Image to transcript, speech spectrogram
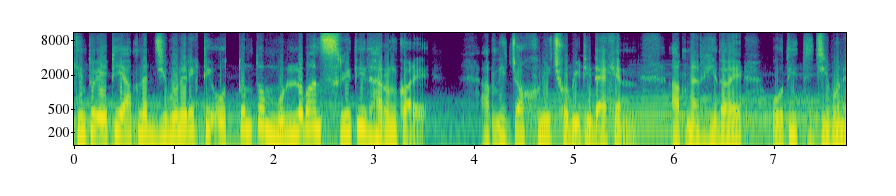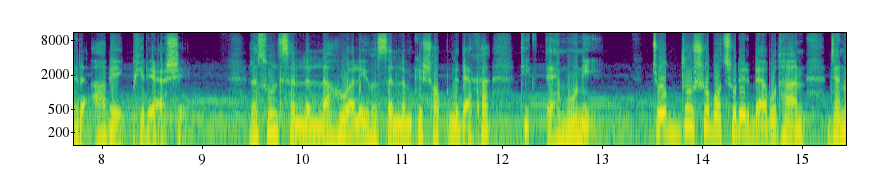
কিন্তু এটি আপনার জীবনের একটি অত্যন্ত মূল্যবান স্মৃতি ধারণ করে। আপনি যখনই ছবিটি দেখেন, আপনার হৃদয়ে অতীত জীবনের আবেগ ফিরে আসে। রাসূল সাল্লাল্লাহু আলাইহি হোসাল্লামকে স্বপ্নে দেখা ঠিক তেমনই। চোদ্দশো বছরের ব্যবধান যেন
